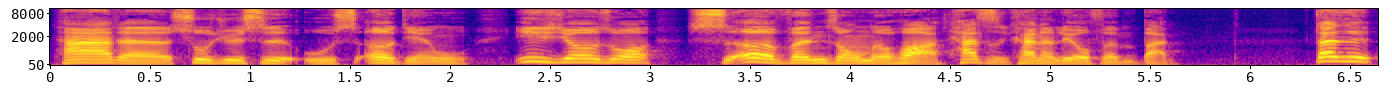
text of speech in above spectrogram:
它的数据是五十二点五，意思就是说十二分钟的话，他只看了六分半。但是，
